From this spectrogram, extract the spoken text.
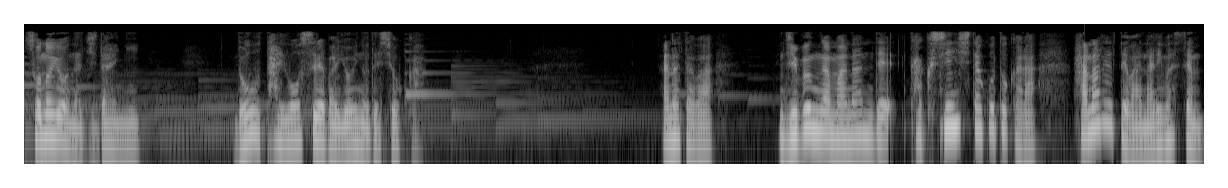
そのような時代にどう対応すればよいのでしょうかあなたは自分が学んで確信したことから離れてはなりません。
